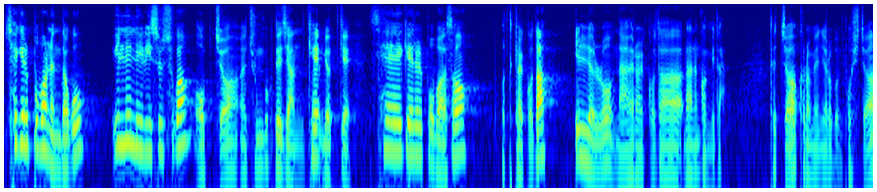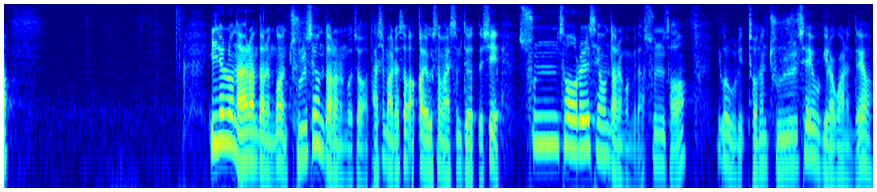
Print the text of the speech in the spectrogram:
3개를 뽑아낸다고 111이 있을 수가 없죠 예, 중복되지 않게 몇 개? 3개를 뽑아서 어떻게 할 거다? 일렬로 나열할 거다라는 겁니다 됐죠? 그러면 여러분 보시죠 일렬로 나열한다는 건 줄을 세운다라는 거죠. 다시 말해서 아까 여기서 말씀드렸듯이 순서를 세운다는 겁니다. 순서. 이걸 우리 저는 줄 세우기라고 하는데요.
